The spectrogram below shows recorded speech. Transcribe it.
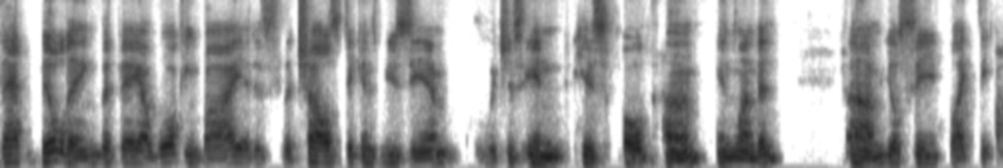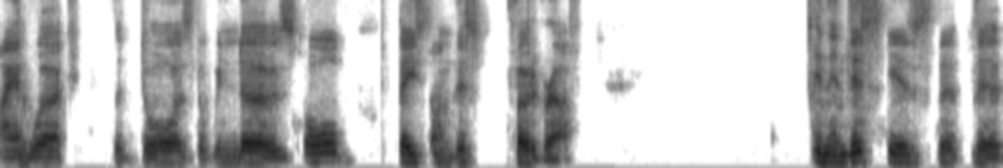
that building that they are walking by. It is the Charles Dickens Museum, which is in his old home in London. Um, you'll see like the ironwork, the doors, the windows, all based on this photograph and then this is the the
